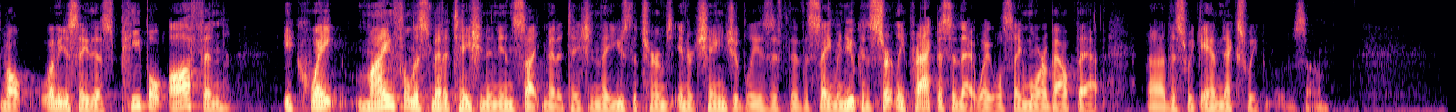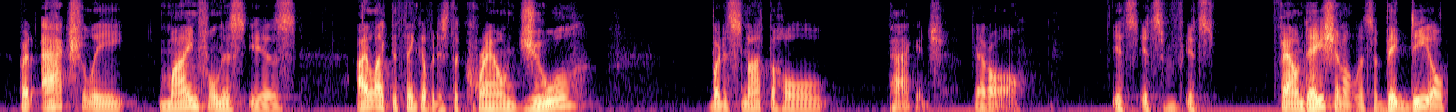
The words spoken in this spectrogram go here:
well, let me just say this. People often equate mindfulness meditation and insight meditation. They use the terms interchangeably as if they're the same. And you can certainly practice in that way. We'll say more about that uh, this week and next week some. But actually, mindfulness is, I like to think of it as the crown jewel, but it's not the whole package at all. It's, it's, it's foundational. It's a big deal.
